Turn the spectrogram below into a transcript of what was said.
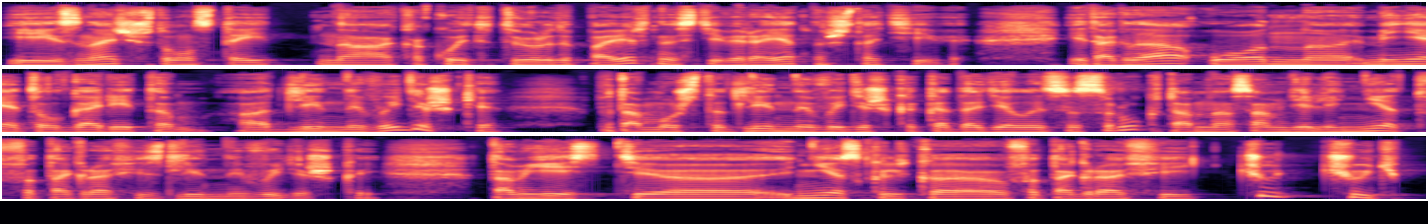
и значит, что он стоит на какой-то твердой поверхности, вероятно, штативе. И тогда он э, меняет алгоритм а, длинной выдержки, потому что длинная выдержка, когда делается с рук, там на самом деле нет фотографий с длинной выдержкой. Там есть э, несколько фотографий чуть-чуть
